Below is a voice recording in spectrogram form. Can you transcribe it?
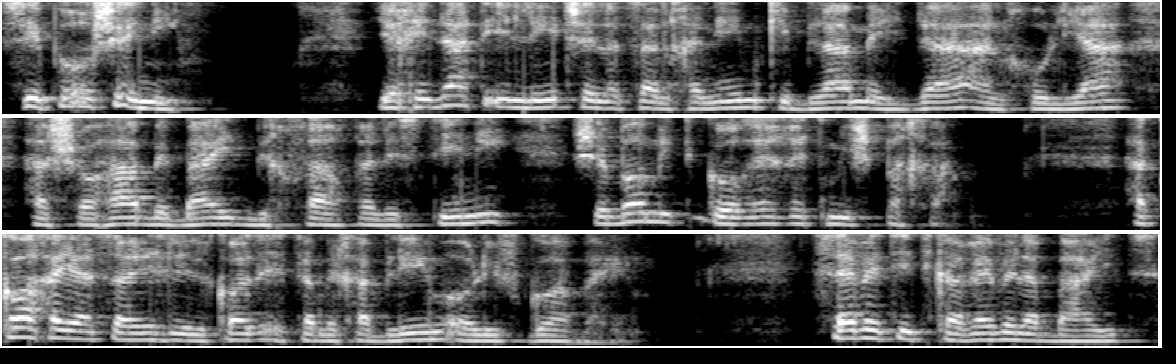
סיפור שני יחידת עילית של הצנחנים קיבלה מידע על חוליה השוהה בבית בכפר פלסטיני, שבו מתגוררת משפחה. הכוח היה צריך ללכוד את המחבלים או לפגוע בהם. צוות התקרב אל הבית,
